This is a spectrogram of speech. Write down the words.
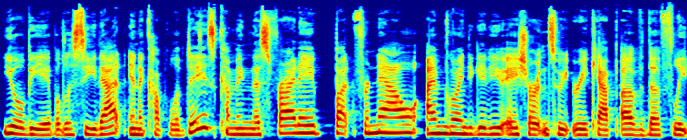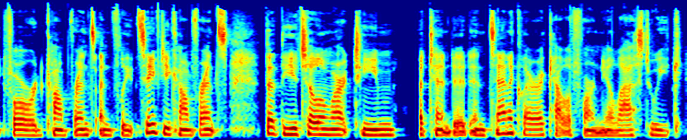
you'll be able to see that in a couple of days coming this Friday. But for now, I'm going to give you a short and sweet recap of the Fleet Forward Conference and Fleet Safety Conference that the Utilimarc team attended in Santa Clara, California last week.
